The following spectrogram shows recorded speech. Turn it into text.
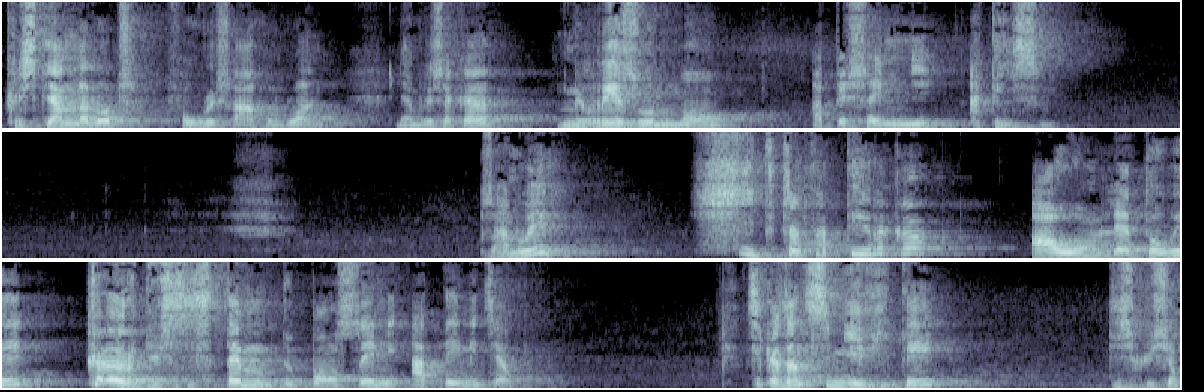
kristiana loatra fa horesahako androany ny amin'ny resaka ny raisonnement ampiasain'ny atheisme. Izany hoe hiditra tanteraka ao amin'ilay atao hoe cœur du système de pensée ny athée mihitsy aho. Tsika zany tsy mi-eviter discussion.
